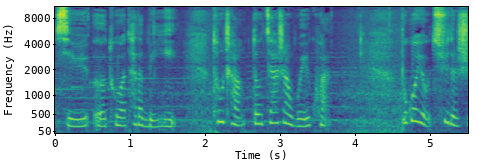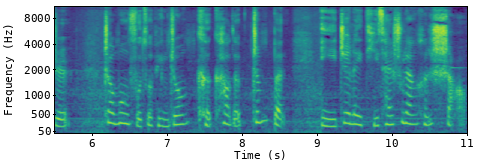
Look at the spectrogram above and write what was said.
喜于额托他的名义，通常都加上尾款。不过有趣的是，赵孟俯作品中可靠的真本以这类题材数量很少，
